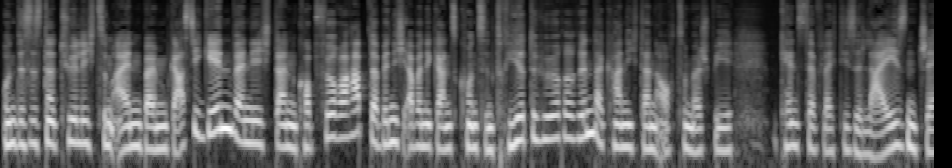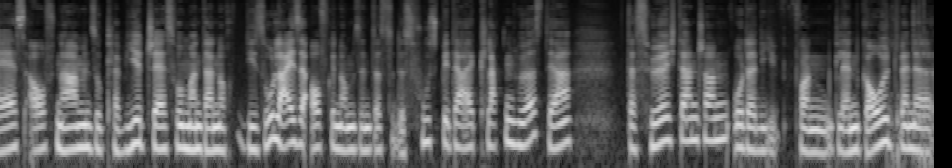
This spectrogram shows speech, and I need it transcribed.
Und das ist natürlich zum einen beim Gassi gehen, wenn ich dann Kopfhörer habe. Da bin ich aber eine ganz konzentrierte Hörerin. Da kann ich dann auch zum Beispiel, du kennst ja vielleicht diese leisen Jazz-Aufnahmen, so Klavierjazz, wo man dann noch, die so leise aufgenommen sind, dass du das Fußpedal klacken hörst, ja. Das höre ich dann schon. Oder die von Glenn Gold, wenn er,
